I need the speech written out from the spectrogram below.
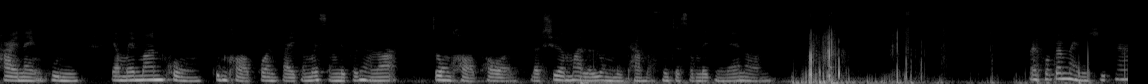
ภายในของคุณยังไม่มั่นคง คุณขอพรไปก็ไม่สำเร็จเพราะฉะนั้นละจงขอพรและเชื่อมั่นและลงมือทำอะคุณจะสำเร็จอย่างแน่นอนไปพบกันใหม่ในคลิปหน้า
